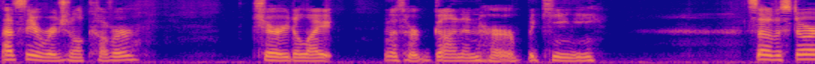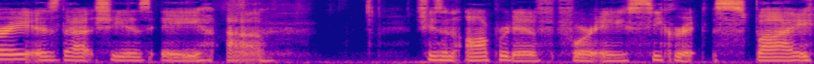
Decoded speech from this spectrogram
that's the original cover. Cherry Delight with her gun and her bikini. So the story is that she is a, uh, she's an operative for a secret spy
